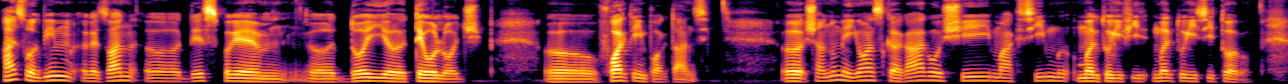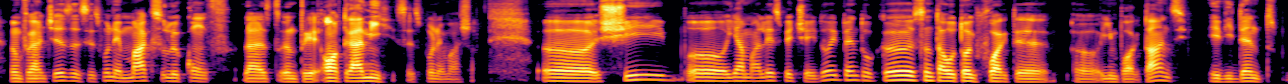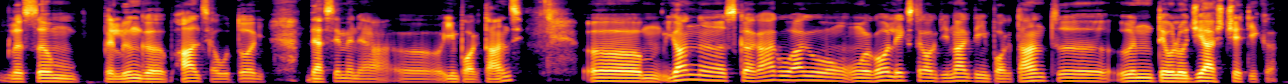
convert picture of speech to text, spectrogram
Azi vorbim, Răzvan, uh, despre uh, doi uh, teologi foarte importanți, și anume Ioan Scăraru și Maxim Mărturisitorul. În franceză se spune Max le Conf, da, între, entre amis, să spunem așa. Și i-am ales pe cei doi pentru că sunt autori foarte importanți, evident lăsăm pe lângă alți autori de asemenea uh, importanți. Uh, Ioan Scăraru are o, un rol extraordinar de important uh, în teologia ascetică.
